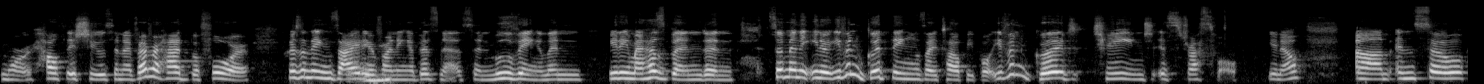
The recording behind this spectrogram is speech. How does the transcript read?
more health issues than I've ever had before because of the anxiety mm-hmm. of running a business and moving and then meeting my husband and so many, you know, even good things I tell people, even good change is stressful, you know? Um, and so,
